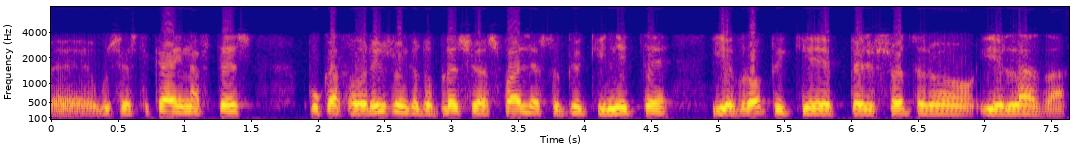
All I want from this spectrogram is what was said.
ε, ουσιαστικά είναι αυτές που καθορίζουν και το πλαίσιο ασφάλειας στο οποίο κινείται η Ευρώπη και περισσότερο η Ελλάδα.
